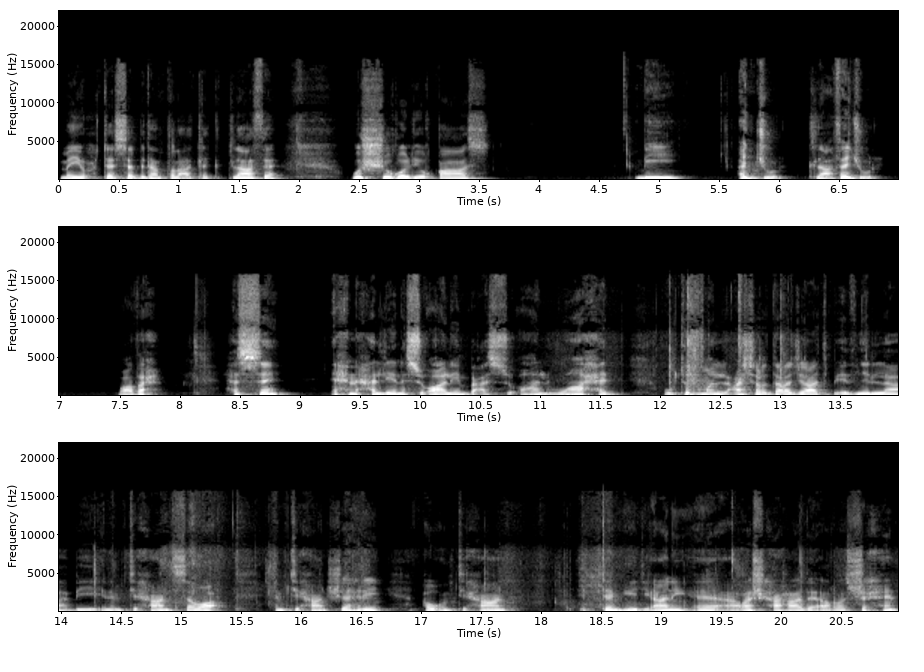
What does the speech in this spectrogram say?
ما يحتسب إذا طلعت لك ثلاثة. والشغل يقاس بالجول ثلاثة جول. واضح؟ هسه إحنا حلينا سؤالين بعد سؤال واحد. وتضمن العشر درجات بإذن الله بالامتحان سواء امتحان شهري أو امتحان التمهيدي. يعني أرشحه هذا أرشحهن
